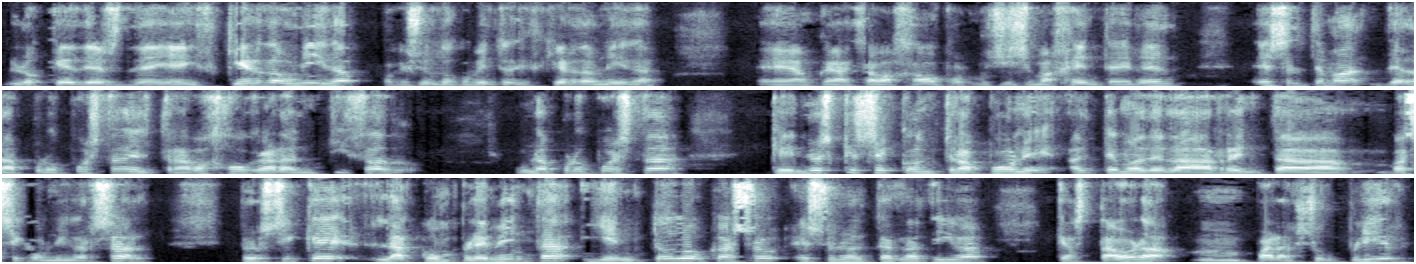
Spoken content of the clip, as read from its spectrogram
lo que desde Izquierda Unida, porque es un documento de Izquierda Unida, eh, aunque ha trabajado por muchísima gente en él, es el tema de la propuesta del trabajo garantizado. Una propuesta que no es que se contrapone al tema de la renta básica universal, pero sí que la complementa y en todo caso es una alternativa que hasta ahora, mm, para suplir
